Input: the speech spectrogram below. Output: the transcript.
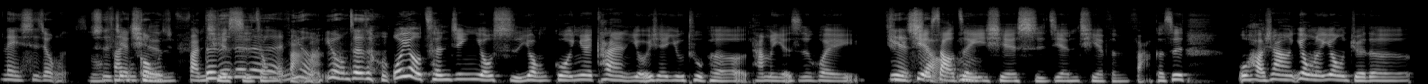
类似这种时间工具，番茄时钟法嘛。用这种，我有曾经有使用过，因为看有一些 YouTube，他们也是会去介绍这一些时间切分法。嗯、可是我好像用了用，觉得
